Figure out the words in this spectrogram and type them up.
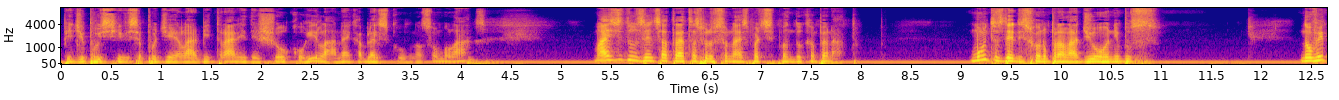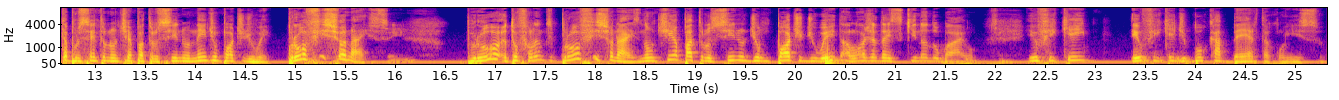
Pedi pro Steve se eu podia ir lá arbitrar, ele deixou, corri lá, né, com a Black School. Nós fomos lá. Mais de 200 atletas profissionais participando do campeonato. Muitos deles foram pra lá de ônibus. 90% não tinha patrocínio nem de um pote de whey. Profissionais. Sim. Pro, eu tô falando de profissionais. Não tinha patrocínio de um pote de whey da loja da esquina do bairro. Sim. Eu fiquei, eu fiquei de boca aberta com isso.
